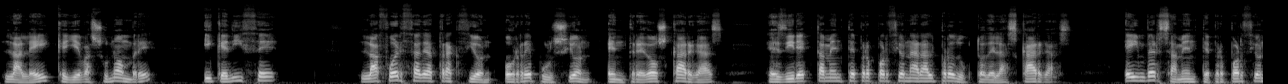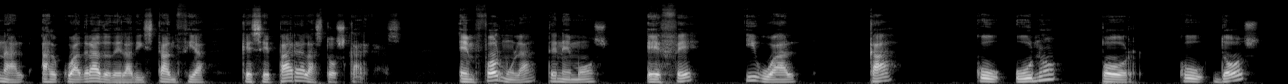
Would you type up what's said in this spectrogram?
la ley que lleva su nombre y que dice la fuerza de atracción o repulsión entre dos cargas es directamente proporcional al producto de las cargas, e inversamente proporcional al cuadrado de la distancia que separa las dos cargas. En fórmula tenemos F igual K Q1 por Q2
